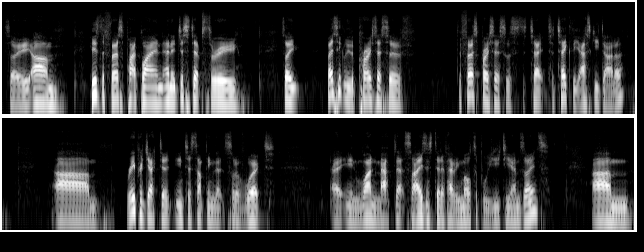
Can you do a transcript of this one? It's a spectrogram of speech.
So um, here's the first pipeline, and it just steps through. So basically, the process of the first process was to, ta to take the ASCII data, um, reproject it into something that sort of worked uh, in one map that size instead of having multiple UTM zones. Um,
